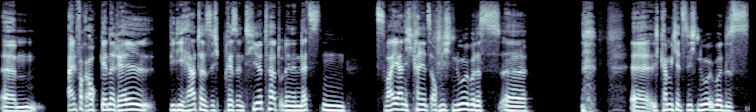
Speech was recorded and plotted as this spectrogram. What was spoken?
Ähm, einfach auch generell, wie die Hertha sich präsentiert hat und in den letzten zwei Jahren, ich kann jetzt auch nicht nur über das, äh, äh, ich kann mich jetzt nicht nur über das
